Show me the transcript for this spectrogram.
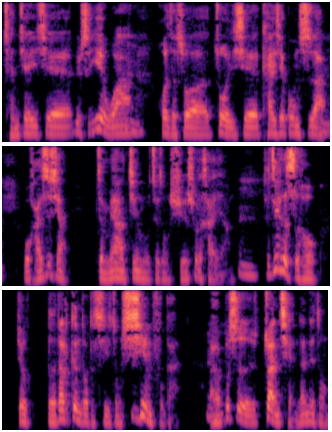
承接一些律师业务啊。或者说做一些开一些公司啊，我还是想怎么样进入这种学术的海洋。嗯，就这个时候就得到的更多的是一种幸福感，而不是赚钱的那种。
